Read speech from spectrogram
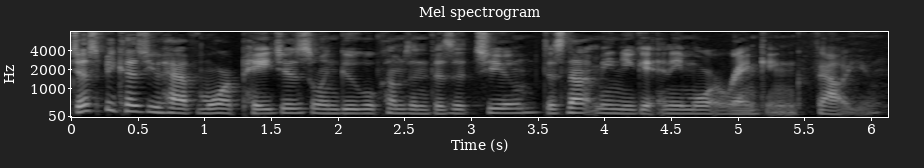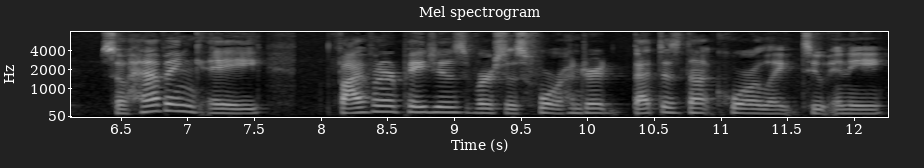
just because you have more pages when Google comes and visits you does not mean you get any more ranking value. So, having a 500 pages versus 400, that does not correlate to any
